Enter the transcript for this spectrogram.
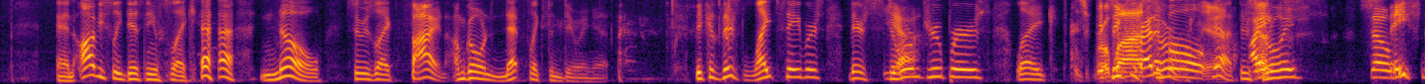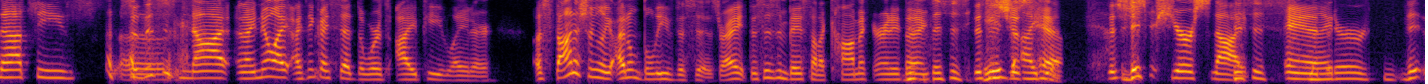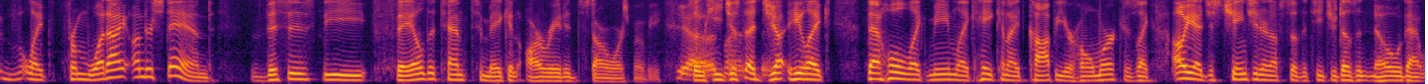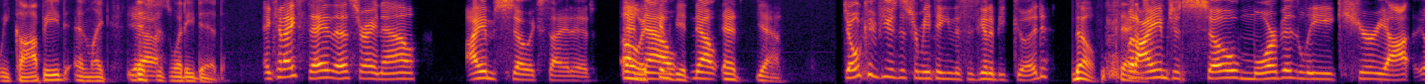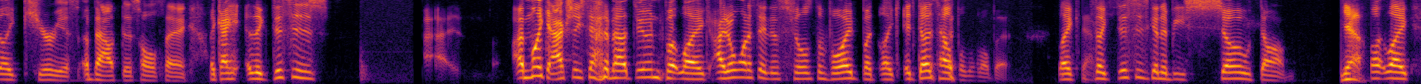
And obviously Disney was like, no. So he was like, fine, I'm going to Netflix and doing it. because there's lightsabers, there's Yeah. stormtroopers, like It's It's incredible. yeah, Yeah. there's I- droids. So Space Nazis. so this uh, is not and I know I, I think I said the words IP later. Astonishingly, I don't believe this is, right? This isn't based on a comic or anything. This, this is This, his is just idea. him. This is This- just pure Snyder. This is Snyder. Th- like from what I understand, this is the failed attempt to make an R-rated Star Wars movie. yeah, so he just adjust. He like that whole like meme, like, "Hey, can I copy your homework?" Is like, "Oh yeah, just change it enough so the teacher doesn't know that we copied." And like, this is what he did. and can I say this right now? I am so excited. Oh, and it's now, gonna be a, now uh, yeah. Don't confuse this for me thinking this is going to be good No, same. but i am just so morbidly curious like curious about this whole thing like i like this is I, i'm like actually sad about dune but like i don't want to say this fills the void but like it does help a little bit like Yeah. like this is going to be so dumb yeah, but like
